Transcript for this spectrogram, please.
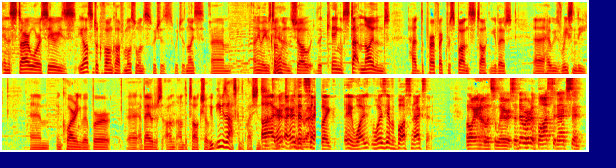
in a Star Wars series. He also took a phone call from us once, which is which is nice. Um, anyway, he was talking Yeah. about in the show. The King of Staten Island had the perfect response, talking about uh, how he was recently um, inquiring about Burr uh, about it on, on the talk show. He, he was asking the questions. Uh, I heard, I heard that saying, like, hey, why, why does he have a Boston accent? Oh, I know that's hilarious. I've never heard a Boston accent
